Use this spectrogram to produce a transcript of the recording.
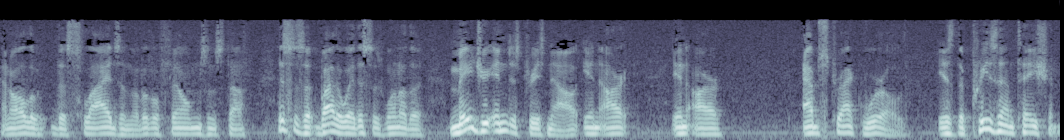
and all the, the slides and the little films and stuff. This is, a, by the way, this is one of the major industries now in our in our abstract world is the presentation,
